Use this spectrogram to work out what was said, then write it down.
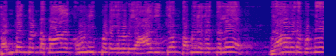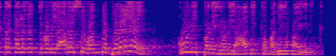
கண்டம் துண்டமாக கூலிப்படைகளுடைய ஆதிக்கம் தமிழகத்திலே திராவிட முன்னேற்ற கழகத்தினுடைய அரசு வந்த பிறகு கூலிப்படைகளுடைய ஆதிக்கம் அதிகமாக இருக்கு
